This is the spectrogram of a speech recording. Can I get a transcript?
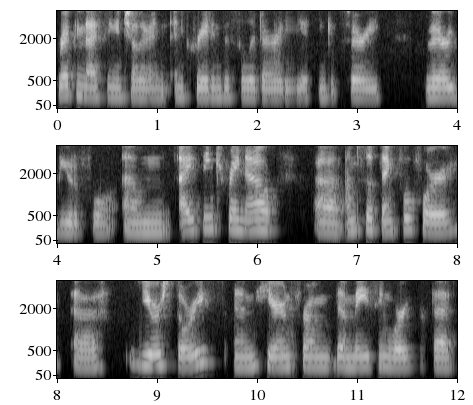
recognizing each other and, and creating the solidarity. I think it's very, very beautiful. Um, I think right now, uh, I'm so thankful for uh, your stories and hearing from the amazing work that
